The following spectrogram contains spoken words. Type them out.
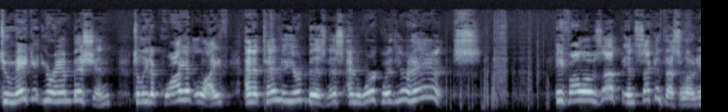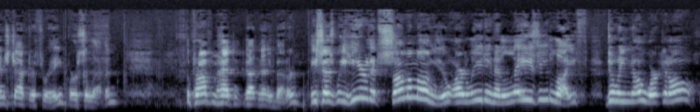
to make it your ambition to lead a quiet life and attend to your business and work with your hands. He follows up in 2 Thessalonians chapter 3, verse 11. The problem hadn't gotten any better. He says, We hear that some among you are leading a lazy life, doing no work at all,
